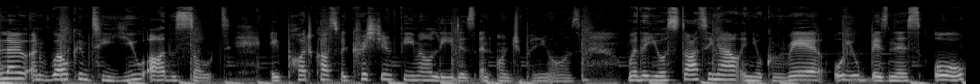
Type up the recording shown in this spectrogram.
Hello and welcome to You Are the Salt, a podcast for Christian female leaders and entrepreneurs. Whether you're starting out in your career or your business or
